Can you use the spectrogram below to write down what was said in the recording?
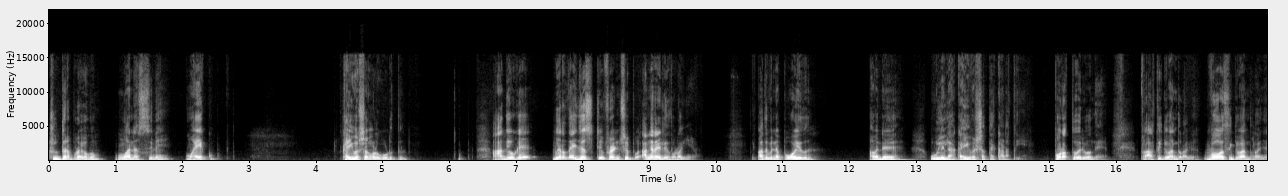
ക്ഷുദ്രപ്രയോഗം മനസ്സിനെ മയക്കും. കൈവശങ്ങൾ കൊടുത്ത്. ആദ്യമൊക്കെ വെറുതെ ജസ്റ്റ് ഫ്രണ്ട്ഷിപ്പ് അങ്ങനെയല്ലേ തുടങ്ങിയത് അത് പിന്നെ പോയത് അവന്റെ ഉള്ളിൽ ആ കൈവശത്തെ കടത്തി. പുറത്തു വരുമെന്നേ പ്രാർത്ഥിക്കുവാൻ തുടങ്ങി ഉപവസിക്കുവാൻ തുടങ്ങി.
